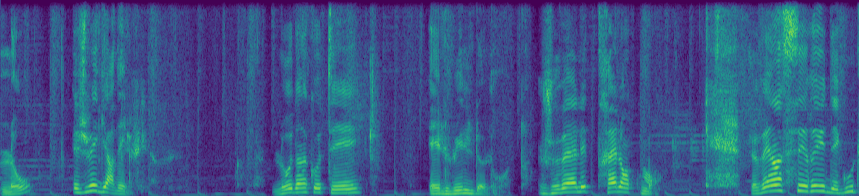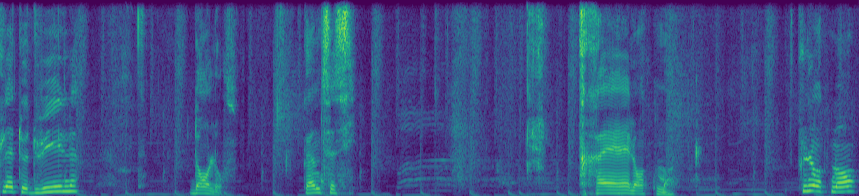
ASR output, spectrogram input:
l'eau et je vais garder l'huile. L'eau d'un côté et l'huile de l'autre. Je vais aller très lentement. Je vais insérer des gouttelettes d'huile dans l'eau, comme ceci. Très lentement. Plus lentement,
